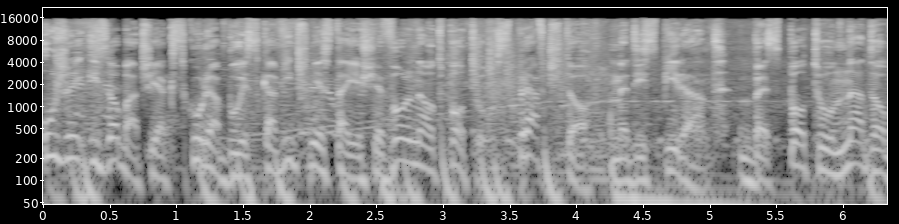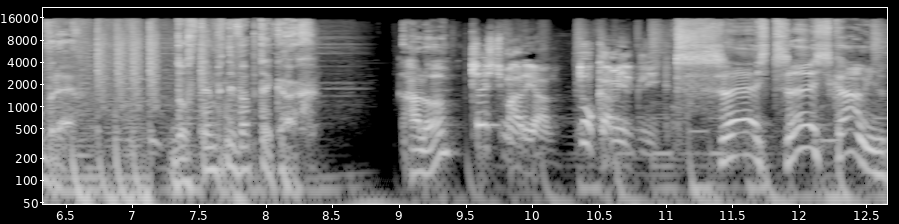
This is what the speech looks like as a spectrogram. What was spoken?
Użyj i zobacz, jak skóra błyskawicznie staje się wolna od potu. Sprawdź to. Medispirant. Bez potu na dobre. Dostępny w aptekach. Halo? Cześć Marian, tu Kamil Glik. Cześć, cześć Kamil.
